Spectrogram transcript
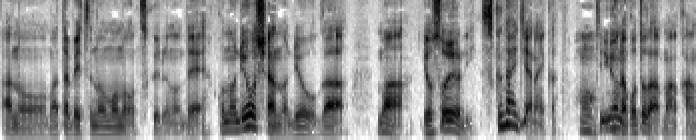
あのまた別のものを作るのでこの両者の量がまあ予想より少ないんじゃないかと。いうようなことがまあ考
